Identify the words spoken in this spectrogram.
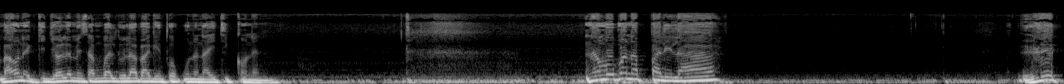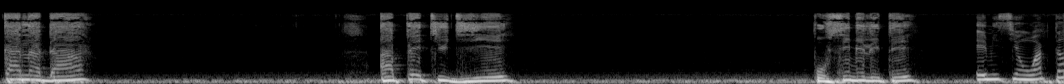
Ba on est qui dit mais Samuel Doula pas gen trop moun en Haïti konnen. Nan moment n'a parlé là le Canada a étudié possibilité Émission pour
